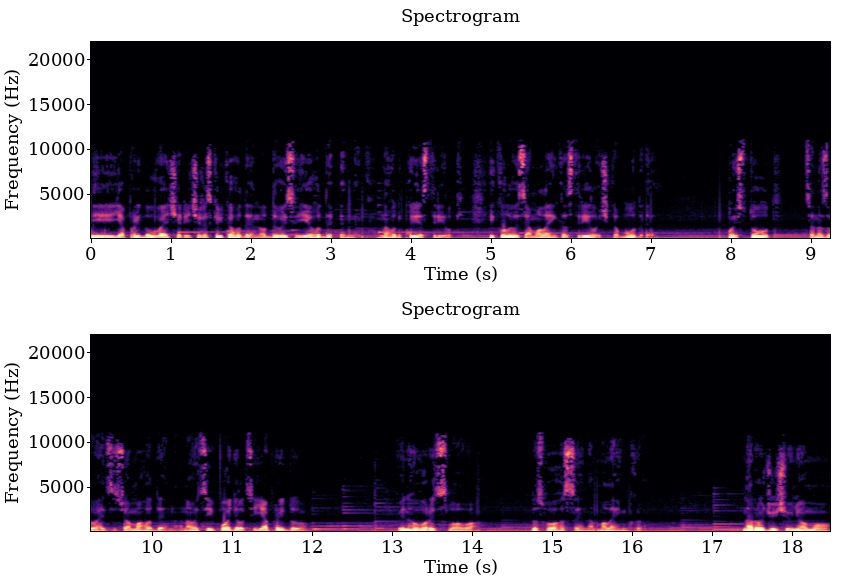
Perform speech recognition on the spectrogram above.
І я прийду ввечері через кілька годин. От дивися, є годинник, на годинку є стрілки. І коли оця маленька стрілочка буде ось тут, це називається сьома година. На оцій поділці я прийду. Він говорить слово до свого сина маленького, народжуючи в ньому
